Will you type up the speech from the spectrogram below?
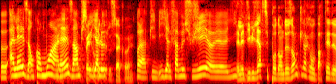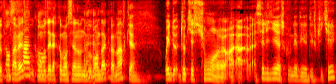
à l'aise, encore moins à l'aise, hein, puisqu'il y a le tout ça quoi. Voilà, puis il y a le fameux sujet. Et les 10 milliards, c'est pour dans deux ans, Claire, quand vous partez de France Invest ou quand vous allez recommencer un nouveau mandat, quoi, Marc? Oui, deux, questions assez liées à ce que vous venez d'expliquer.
